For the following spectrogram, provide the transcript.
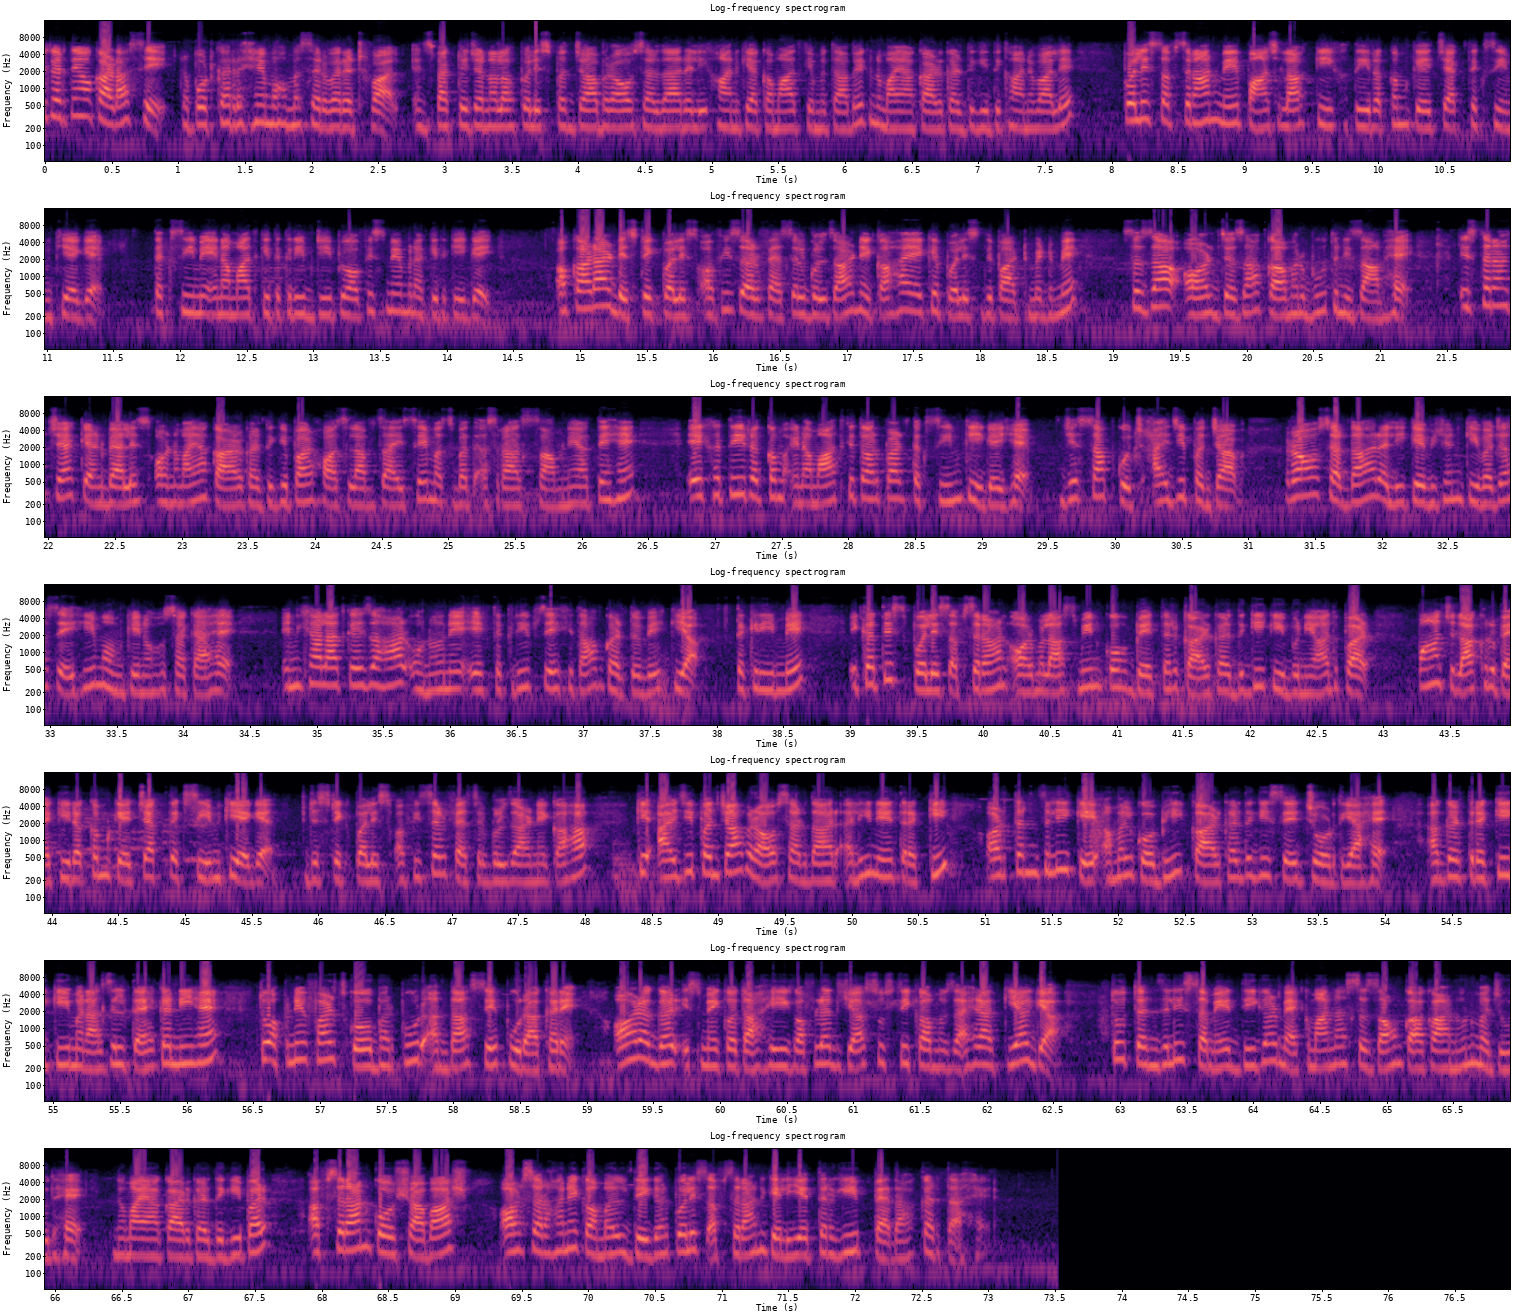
शामिल करते हैं ओकाड़ा से। रिपोर्ट कर रहे हैं Mohammad Sarwar Athwal. Inspector general of police Punjab Rao Sardar Ali Khan के अहकाम के मुताबिक नुमाया कारकर्दगी दिखाने वाले पुलिस अफसरान में पाँच लाख की खती रकम के चेक तकसीम किए गए। तकसीम इनाम की तकरीब डीपी ऑफ़िस में मुनद की गई। Okara district police officer Faisal Gulzar ने कहा है कि पुलिस डिपार्टमेंट में सजा और जजा का मरबूत निज़ाम है। इस तरह चेक एंड बैलेंस और नुमाया कारकर्दगी पर हौसला अफजाई से मस्बत असरा सामने आते हैं। एक खती रकम इनामत के तौर पर तकसीम की गई है ये सब कुछ आई जी पंजाब, राव सरदार अली के विजन की वजह से ही मुमकिन हो सका है। इन ख्याल का इजहार उन्होंने एक तकरीब से खिताब करते हुए किया। तकरीब में इकतीस पुलिस अफसरान और मुलाजमीन को बेहतर कारकर्दगी की बुनियाद पर पाँच लाख रुपए की रकम के चेक तकसीम किए गए। District police officer Faisal Gulzar ने कहा कि आईजी पंजाब राव सरदार अली ने तरक्की और तंजली के अमल को भी कारकर्दगी से जोड़ दिया है। अगर तरक्की की मनाजिल तय करनी है तो अपने फ़र्ज़ को भरपूर अंदाज से पूरा करें। और अगर इसमें कोताही, गफलत या सुस्ती का मुजाहरा किया गया तो तंजली समेत दीगर महकमाना सजाओं का कानून मौजूद है। नुमाया कारकर्दगी पर अफसरान को शाबाश और सराहने का अमल दीगर पुलिस अफसरान के लिए तरगीब पैदा करता है।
